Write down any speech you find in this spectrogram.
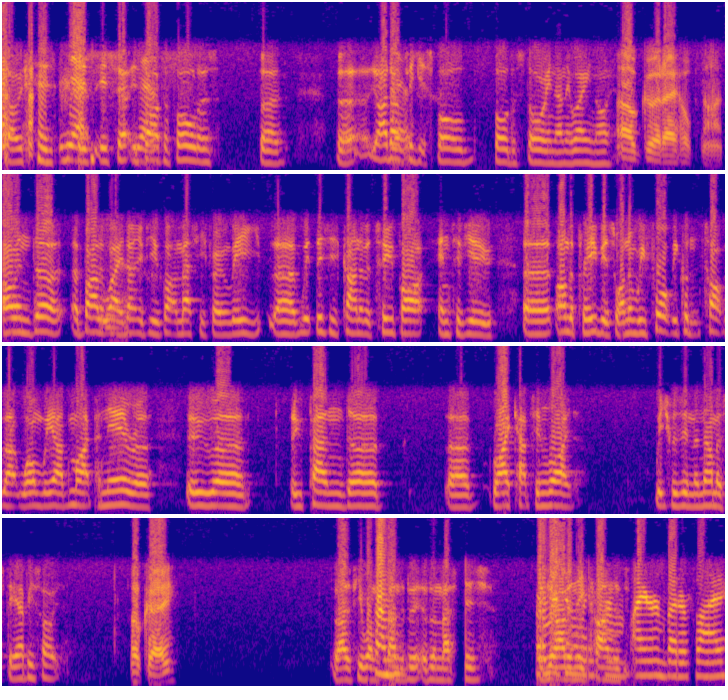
so it's, Yes, it's, it's, it's yes. hard to fool us. But but I don't Yes. think it spoiled spoiled the story in any way, no. Oh, good. I hope not. Oh, and uh, uh, by the way, I don't know if you've got a message from we. Uh, we this is kind of a two-part interview uh, on the previous one, and we thought we couldn't top that one. We had Mike Panera, who uh, who panned uh, uh, Right Captain Right, which was in the Namaste episode. Okay. Right, if you want to send a bit of a message, if you have any Originally kind from of Iron Butterfly.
